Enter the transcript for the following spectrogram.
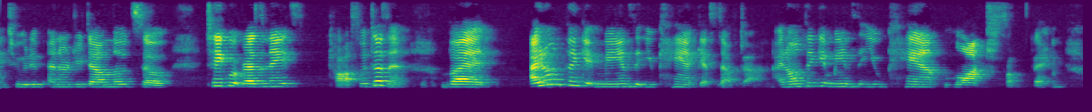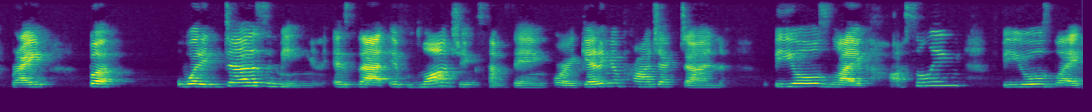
intuitive energy download. So take what resonates, toss what doesn't. But I don't think it means that you can't get stuff done. I don't think it means that you can't launch something, right? But what it does mean is that if launching something or getting a project done feels like hustling, feels like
